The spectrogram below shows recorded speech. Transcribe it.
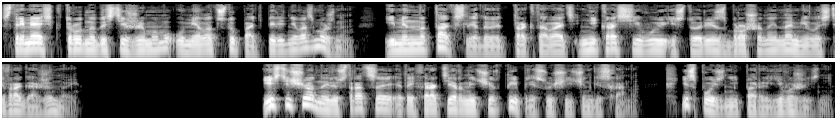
Стремясь к труднодостижимому, умел отступать перед невозможным. Именно так следует трактовать некрасивую историю, сброшенной на милость врага женой. Есть еще одна иллюстрация этой характерной черты, присущей Чингисхану, из поздней поры его жизни.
